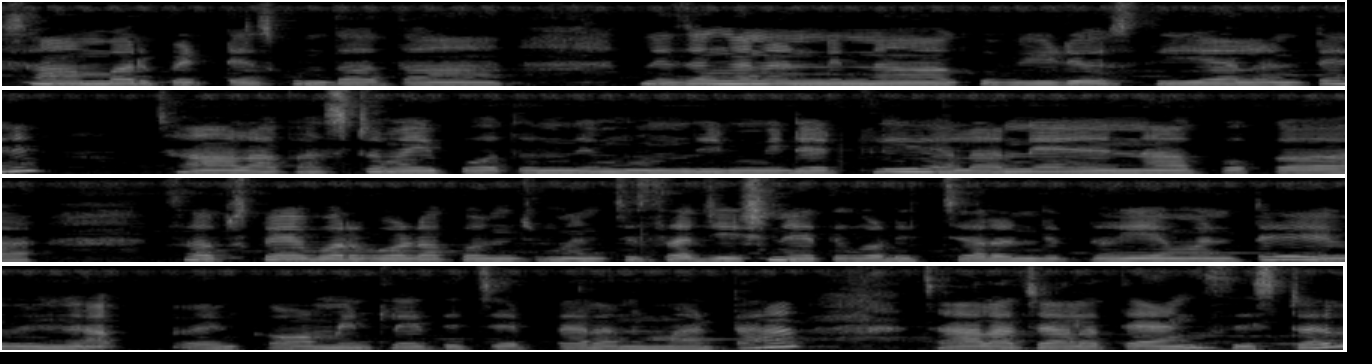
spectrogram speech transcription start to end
సాంబార్ పెట్టేసుకున్న తర్వాత నిజంగానండి నాకు వీడియోస్ తీయాలంటే చాలా కష్టం అయిపోతుంది ముందు ఇమ్మీడియట్లీ అలానే నాకు ఒక సబ్స్క్రైబర్ కూడా కొంచెం మంచి సజెషన్ అయితే కూడా ఇచ్చారండి. ఏమంటే కామెంట్లు అయితే చెప్పారనమాట చాలా చాలా థ్యాంక్స్ సిస్టర్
